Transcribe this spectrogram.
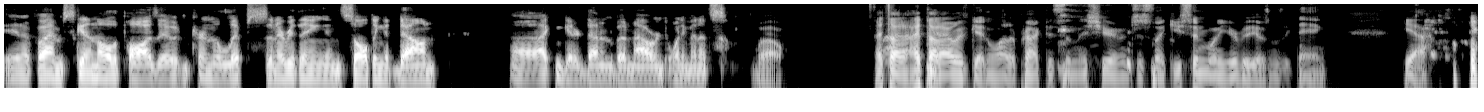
and if I'm skinning all the paws out and turning the lips and everything and salting it down, uh, I can get it done in about an hour and twenty minutes. Wow. I thought I thought I was getting a lot of practice in this year, and it's just like you send one of your videos, and I was like, "Dang, yeah."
